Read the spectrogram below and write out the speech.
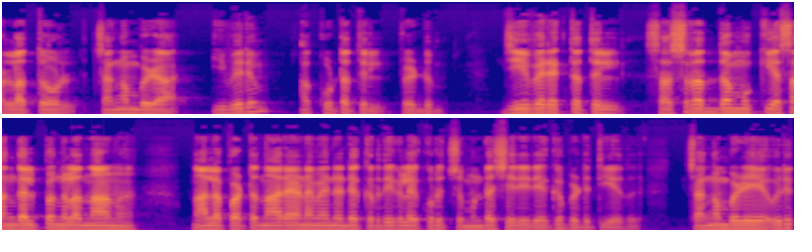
വള്ളത്തോൾ ചങ്ങമ്പുഴ ഇവരും അക്കൂട്ടത്തിൽ പെടും. ജീവരക്തത്തിൽ സശ്രദ്ധം മുക്കിയ സങ്കല്പങ്ങളെന്നാണ് നാലപ്പാട്ട് നാരായണമേനോന്റെ കൃതികളെക്കുറിച്ച് മുണ്ടശ്ശേരി രേഖപ്പെടുത്തിയത്. ചങ്ങമ്പുഴയെ ഒരു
